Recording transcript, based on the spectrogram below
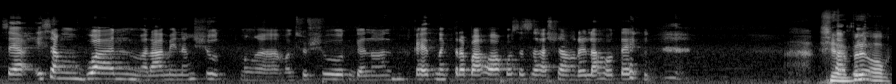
sa isang buwan, marami nang shoot, mga magsushoot, ganon. Kahit nagtrabaho ako sa, sa Shangri-La Hotel. Siyempre, oh,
